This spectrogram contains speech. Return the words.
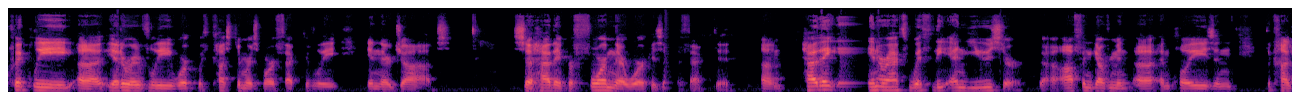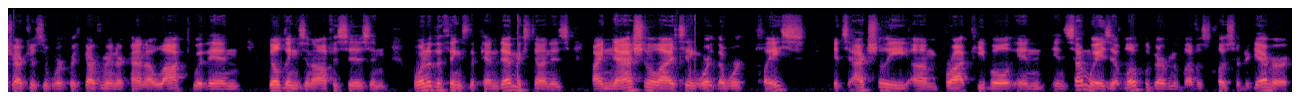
quickly, iteratively, work with customers more effectively in their jobs. So how they perform their work is affected. Um, how they interact with the end user. often government employees and the contractors that work with government are kind of locked within buildings and offices. And one of the things the pandemic's done is by nationalizing the workplace, it's actually um, brought people in, in some ways at local government levels closer together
